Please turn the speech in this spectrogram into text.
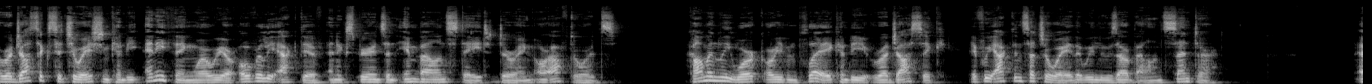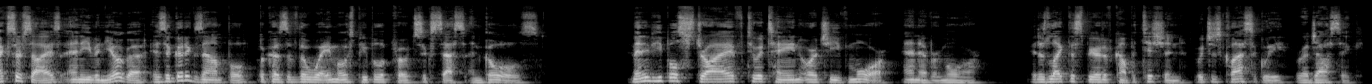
A rajasic situation can be anything where we are overly active and experience an imbalanced state during or afterwards. Commonly work or even play can be rajasic if we act in such a way that we lose our balance center. Exercise and even yoga is a good example because of the way most people approach success and goals. Many people strive to attain or achieve more and ever more. It is like the spirit of competition, which is classically rajasic.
